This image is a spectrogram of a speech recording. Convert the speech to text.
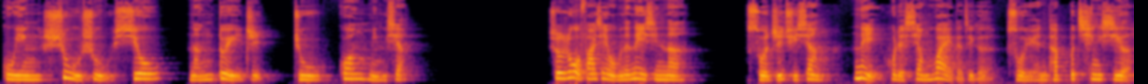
故应数数修，能对治诸光明相。说，如果发现我们的内心呢，所执取向内或者向外的这个所缘，它不清晰了，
